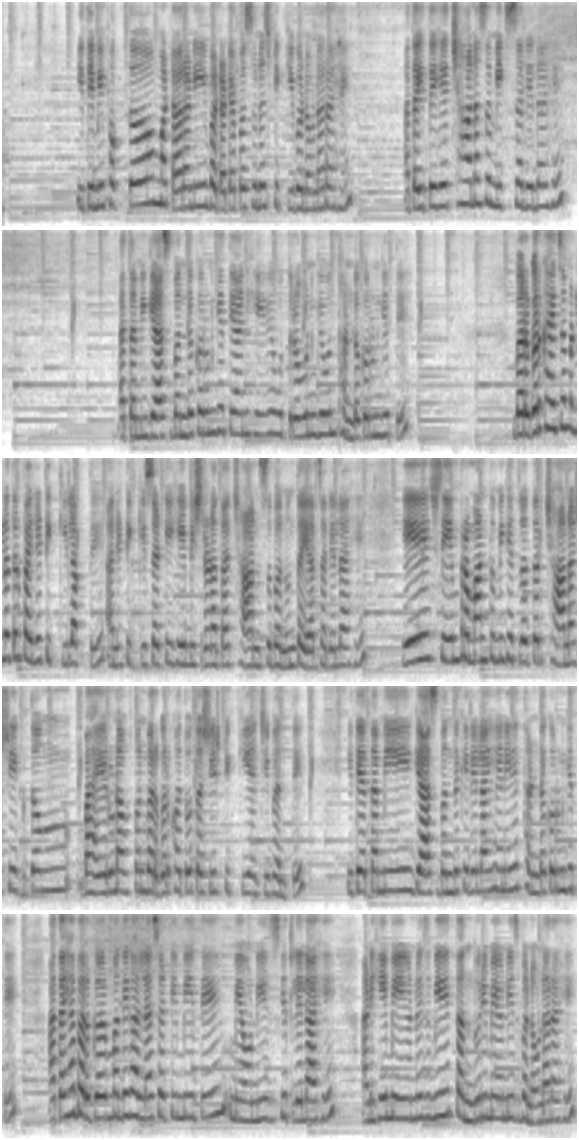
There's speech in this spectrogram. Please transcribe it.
इथे मी फक्त मटार आणि बटाट्यापासूनच टिक्की बनवणार आहे. आता इथे हे छान असं मिक्स झालेलं आहे. आता मी गॅस बंद करून घेते आणि हे उतरवून घेऊन थंड करून घेते. बर्गर खायचं म्हटलं तर पहिले टिक्की लागते आणि टिक्कीसाठी हे मिश्रण आता छान असं बनवून तयार झालेलं आहे. हे सेम प्रमाण तुम्ही घेतलं तर छान अशी एकदम बाहेरून आपण बर्गर खातो तशीच टिक्की याची बनते. इथे आता मी गॅस बंद केलेला आहे आणि हे थंड करून घेते. आता ह्या बर्गरमध्ये घालण्यासाठी मी ते मेयोनीज घेतलेलं आहे आणि हे मेयोनीज मी तंदुरी मेयोनीज बनवणार आहे.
